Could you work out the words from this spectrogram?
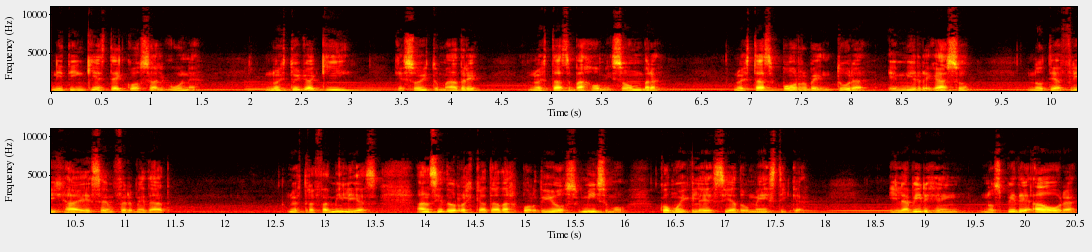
ni te inquieste cosa alguna. ¿No estoy yo aquí, que soy tu madre? ¿No estás bajo mi sombra? ¿No estás por ventura en mi regazo? No te aflija esa enfermedad. Nuestras familias han sido rescatadas por Dios mismo como iglesia doméstica. Y la Virgen nos pide ahora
